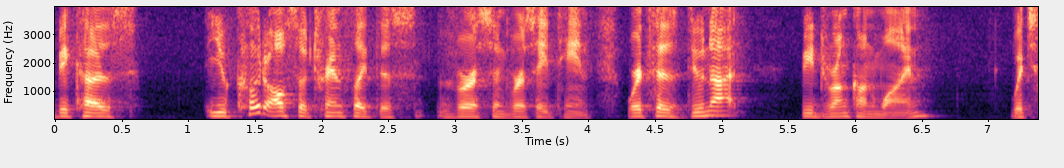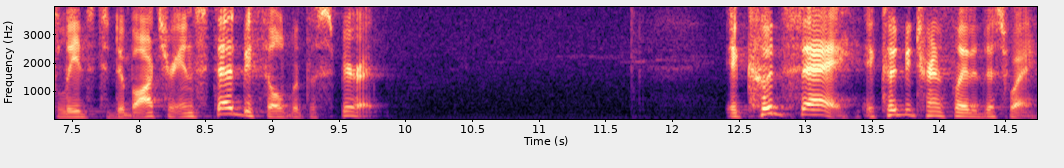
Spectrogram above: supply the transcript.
because you could also translate this verse in verse 18 where it says, Do not be drunk on wine, which leads to debauchery. Instead, be filled with the Spirit. It could say, it could be translated this way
